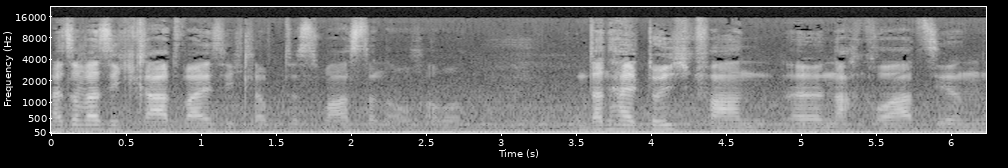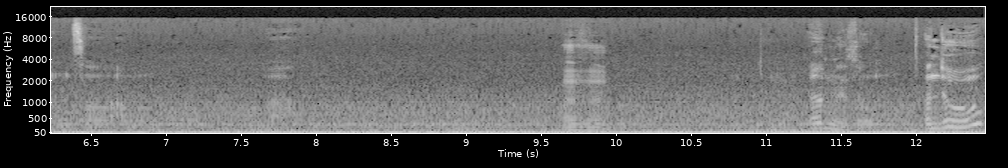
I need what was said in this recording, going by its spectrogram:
Also was ich gerade weiß, ich glaube, das war es dann auch, aber. Und dann halt durchgefahren äh, nach Kroatien und so, aber. Ja. Mhm. Irgendwie so. Und du?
